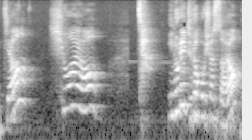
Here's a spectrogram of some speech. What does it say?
아니죠? 쉬워요. 자, 이 노래 들어보셨어요?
